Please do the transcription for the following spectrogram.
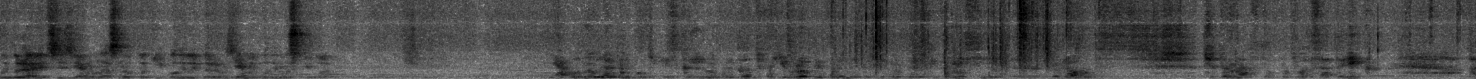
вибираються з ями. У нас навпаки, коли виберемо з ями, будемо співати. Я одну репліку тільки скажу. Наприклад, в Європі прийнято в Європейській комісії е, програму з 14 по 20 рік, а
